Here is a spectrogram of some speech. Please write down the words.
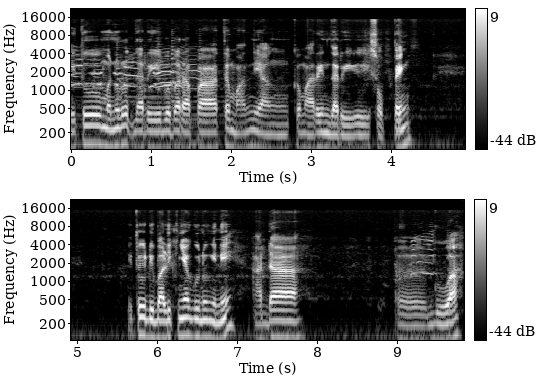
itu menurut dari beberapa teman yang kemarin dari Sopeng itu di baliknya gunung ini ada eh, gua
